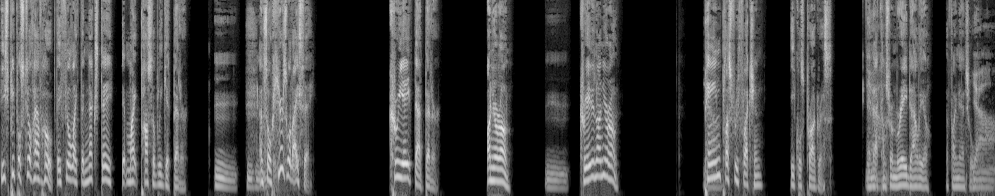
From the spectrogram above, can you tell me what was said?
These people still have hope. They feel like the next day it might possibly get better. Mm, mhm. And so here's what I say create that better on your own. Mm, Create it on your own. yeah, Pain plus reflection equals progress. And that comes from Ray Dalio, the financial yeah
